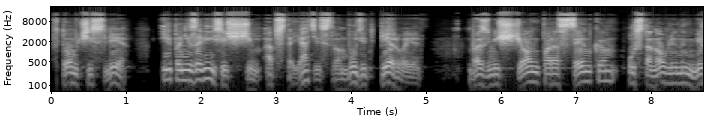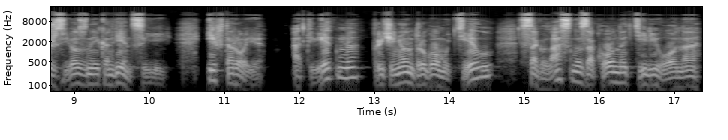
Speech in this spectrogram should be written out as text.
в том числе и по независящим обстоятельствам, будет первое – возмещен по расценкам, установленным Межзвездной конвенцией, и второе – ответно причинен другому телу согласно закона Тилиона.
